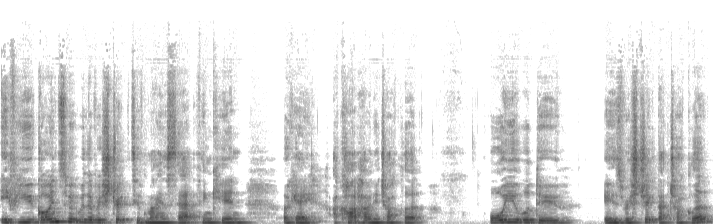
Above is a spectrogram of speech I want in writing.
If you go into it with a restrictive mindset, thinking, okay, I can't have any chocolate, all you will do is restrict that chocolate.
